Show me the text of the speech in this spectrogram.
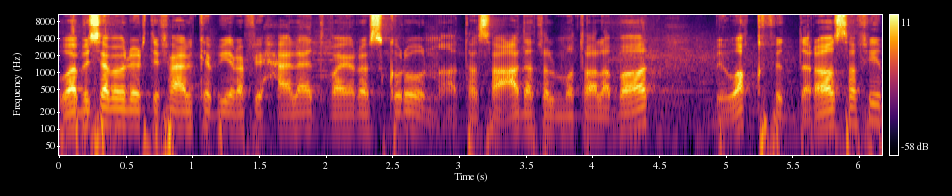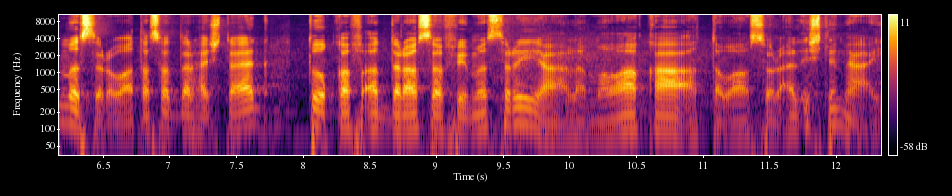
وبسبب الارتفاع الكبير في حالات فيروس كورونا تصاعدت المطالبات بوقف الدراسة في مصر. وتصدر هاشتاج توقف الدراسة في مصر على مواقع التواصل الاجتماعي.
